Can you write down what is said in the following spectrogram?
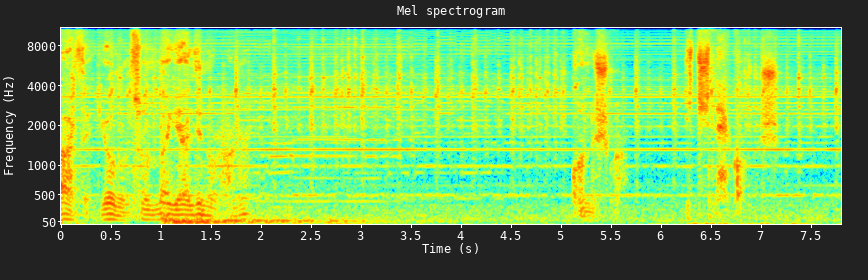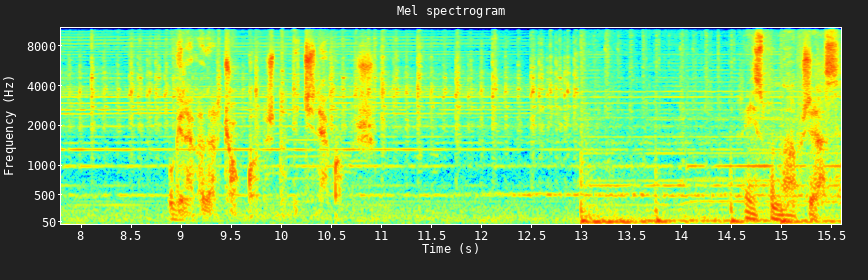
Artık yolun sonuna geldin Orhan'ım. Konuşma. İçine konuş. Bugüne kadar çok konuştun. içine konuş. Reis bunu ne yapacağız?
